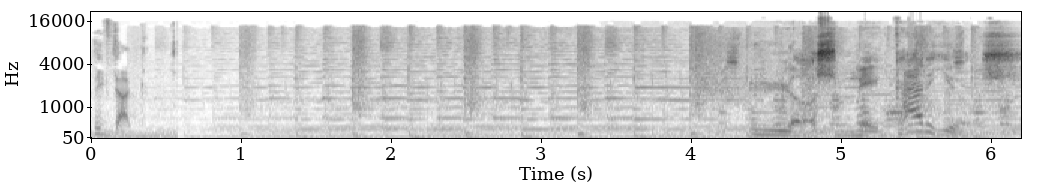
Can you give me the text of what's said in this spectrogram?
Tic-tac. Los becarios.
